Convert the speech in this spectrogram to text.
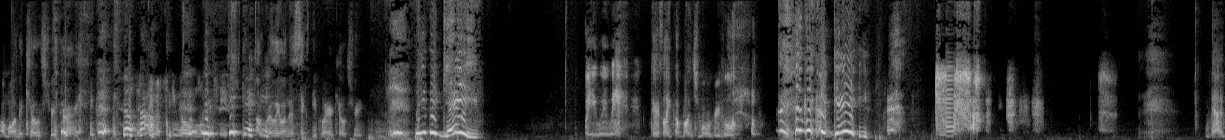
I'm on the kill streak, alright? This thing is fucking going lowercase. I'm really on the 60 player kill streak. Look at the game. Wait, wait, wait. There's like a bunch more people. Look at the game. Dead.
